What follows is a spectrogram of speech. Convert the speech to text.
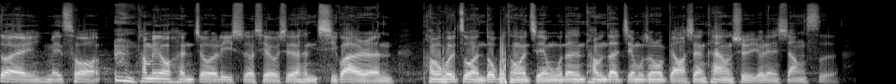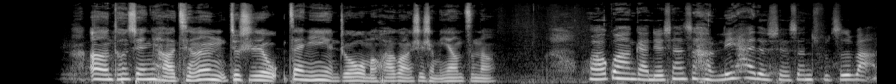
对，没错，他们有很久的历史，而且有些很奇怪的人，他们会做很多不同的节目，但是他们在节目中的表现看上去有点相似。嗯，同学你好，请问就是在您眼中，我们华广是什么样子呢？华广感觉像是很厉害的学生组织吧，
